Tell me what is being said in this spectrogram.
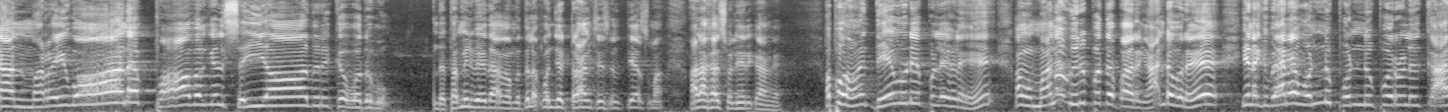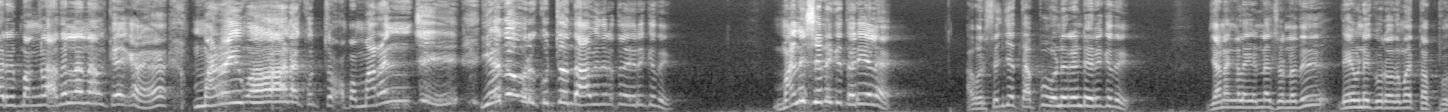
நான் மறைவான பாவங்கள் செய்யாதிருக்க உதவும். அந்த தமிழ் வேதாகமத்தில் கொஞ்சம் டிரான்ஸ்லேஷன் வித்தியாசமாக அழகாக சொல்லியிருக்காங்க. அப்போ தேவனுடைய பிள்ளைகளே அவன் மன விருப்பத்தை பாருங்க. ஆண்டவர் எனக்கு வேற ஒன்று பொண்ணு பொருள் காரு பங்களா அதெல்லாம் நான் கேட்குறேன். மறைவான குற்றம். அப்போ மறைஞ்சு ஏதோ ஒரு குற்றம் தாவிதத்தில் இருக்குது. மனுஷனுக்கு தெரியலை. அவர் செஞ்ச தப்பு ஒன்று ரெண்டு இருக்குது. ஜனங்களை என்ன சொன்னது? தேவனுக்கு விரோதமாக தப்பு.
